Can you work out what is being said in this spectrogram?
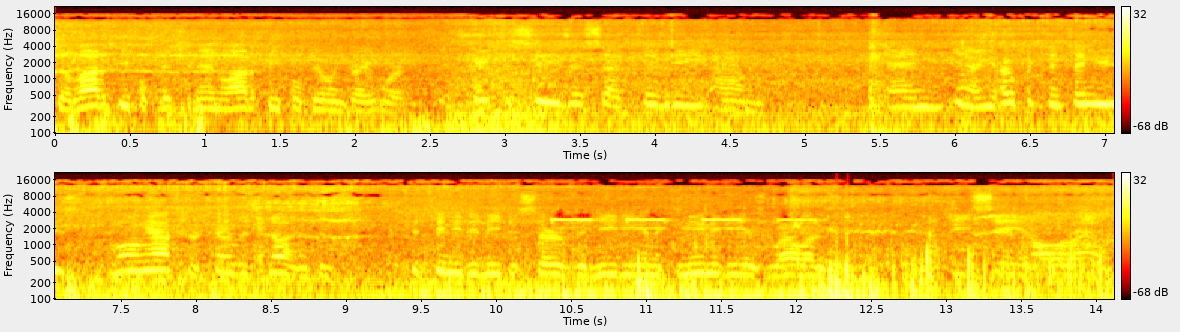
so a lot of people pitching in, a lot of people doing great work. It's great to see this activity, um, and you know, you hope it continues long after COVID's done. Because continue to need to serve the needy in the community as well as DC and all around.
